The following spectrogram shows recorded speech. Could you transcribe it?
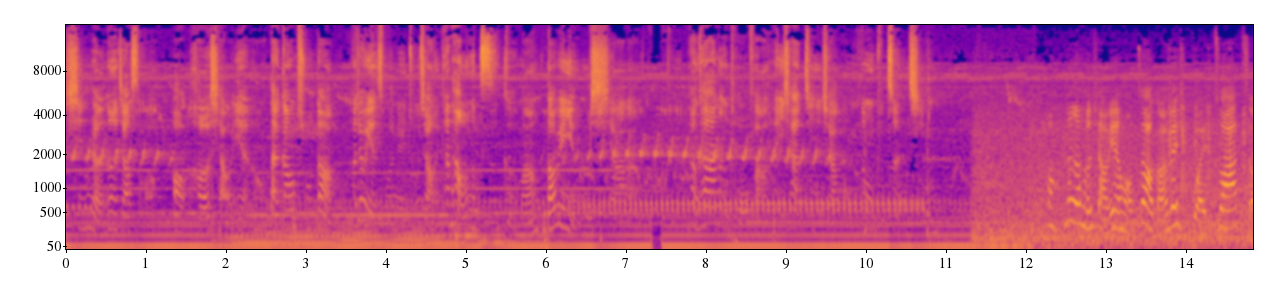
新人，那个叫什么？哦，何小燕哦，才刚出道，她就演什么女主角。你看她有那个姿。导演演那么瞎了，还有看他那个头发，一下金一下红，那么不正经。哦，那个何小燕哦，最好赶快被鬼抓走。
